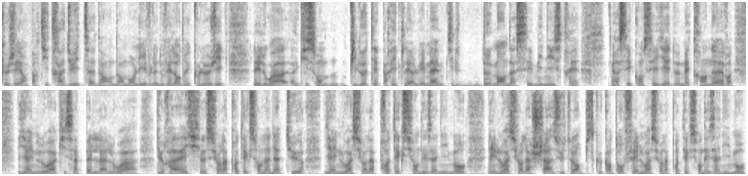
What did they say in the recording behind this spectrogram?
que j'ai en partie traduites dans, dans mon livre, Le Nouvel Ordre écologique. Les lois euh, qui sont pilotées par Hitler lui-même, qu'il demande à ses ministres et à ses conseillers de mettre en œuvre. Il y a une loi qui s'appelle la loi du Reich sur la protection de la nature. Il y a une loi sur la protection des animaux et une loi sur la chasse, justement, puisque quand on fait une loi sur la protection des animaux,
